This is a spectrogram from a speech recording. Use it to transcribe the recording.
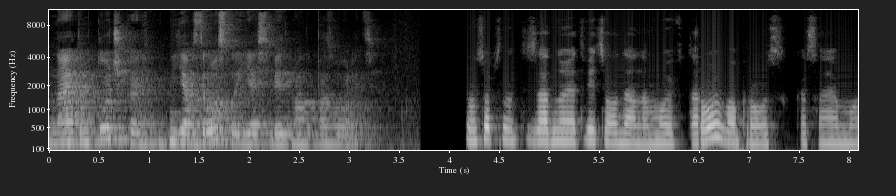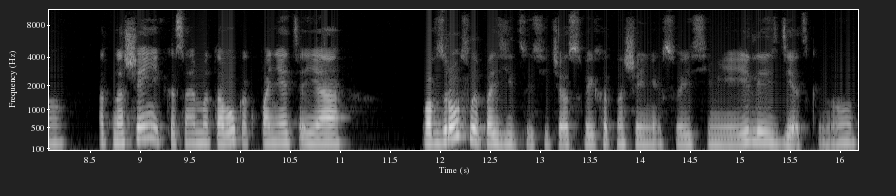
на этом точка. Я взрослый, я себе это могу позволить. Ну, собственно, ты заодно и ответила, да, на мой второй вопрос касаемо отношений, касаемо того, как понять, а я во взрослой позиции сейчас в своих отношениях, в своей семье или из детской? Ну,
